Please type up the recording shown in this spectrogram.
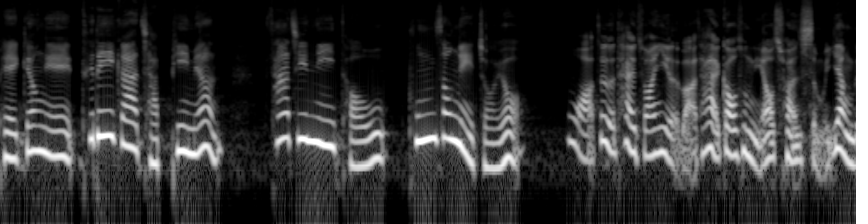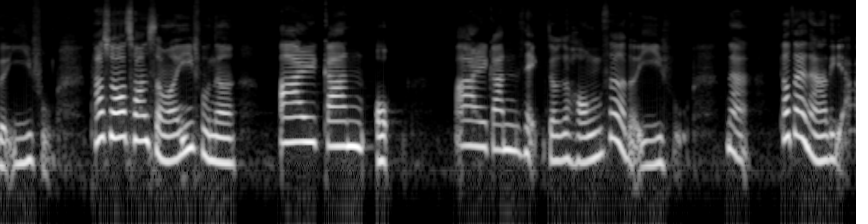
배경에 트리가 잡히면 사진이 더욱 풍성해져요. 哇，这个太专业了吧？他还告诉你要穿什么衣服呢？빨간옷，빨간색就是红色的衣服。那要在哪里啊？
